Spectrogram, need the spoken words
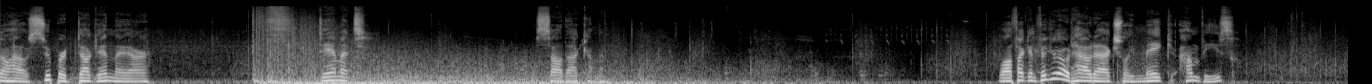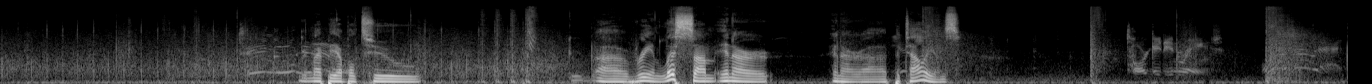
Know how super dug in they are. Damn it. I saw that coming. Well, if I can figure out how to actually make Humvees, we might be able to uh, re-enlist some in our in our uh, battalions. Target in range. Roger that.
